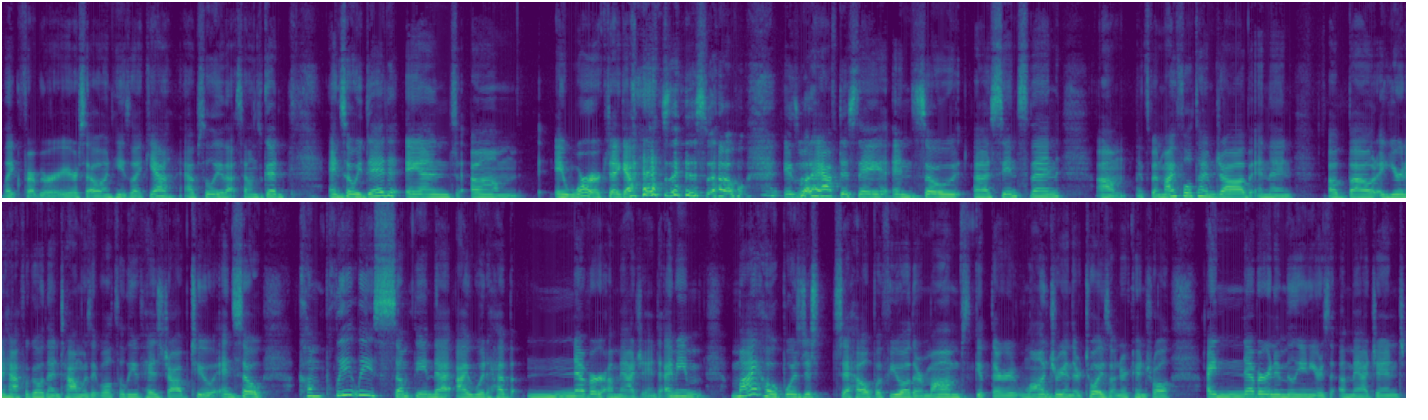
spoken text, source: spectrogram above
like February or so. And he's like, yeah, absolutely, that sounds good. And so we did, and um, it worked, I guess, is, uh, is what I have to say. And so uh, since then, um, it's been my full time job. And then about a year and a half ago, then Tom was able to leave his job too. And so, completely something that I would have never imagined. I mean, my hope was just to help a few other moms get their laundry and their toys under control. I never in a million years imagined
